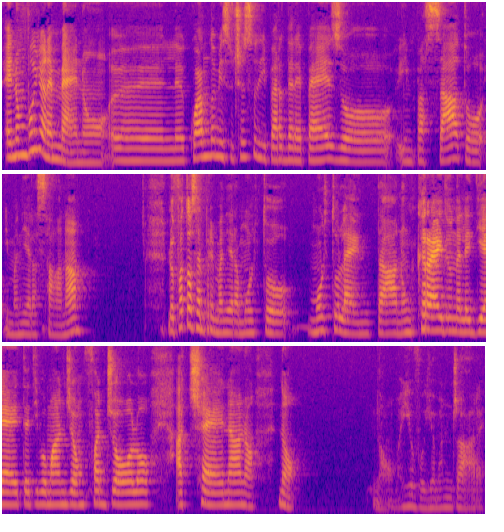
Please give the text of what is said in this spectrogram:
e non voglio nemmeno, eh, quando mi è successo di perdere peso in passato in maniera sana, l'ho fatto sempre in maniera molto, molto lenta, non credo nelle diete, tipo mangia un fagiolo a cena, no, no, no, ma io voglio mangiare.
